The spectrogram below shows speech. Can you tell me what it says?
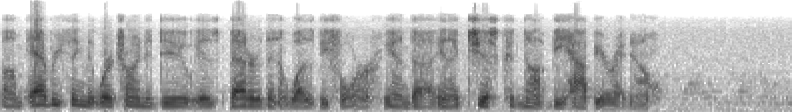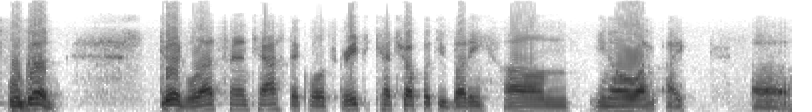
um, everything that we're trying to do is better than it was before, and uh, and I just could not be happier right now. Well, good, good. Well, that's fantastic. Well, it's great to catch up with you, buddy. Um, you know, I, I uh,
